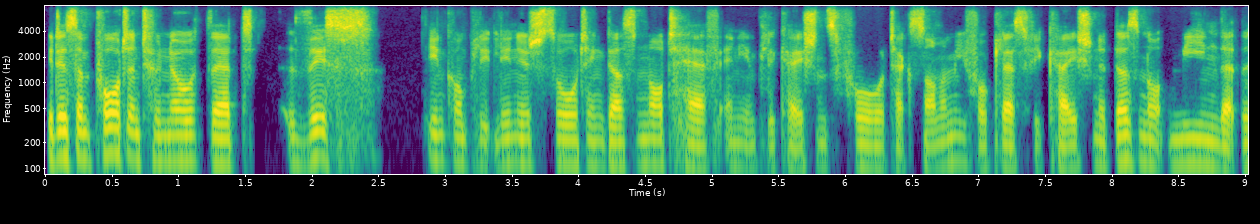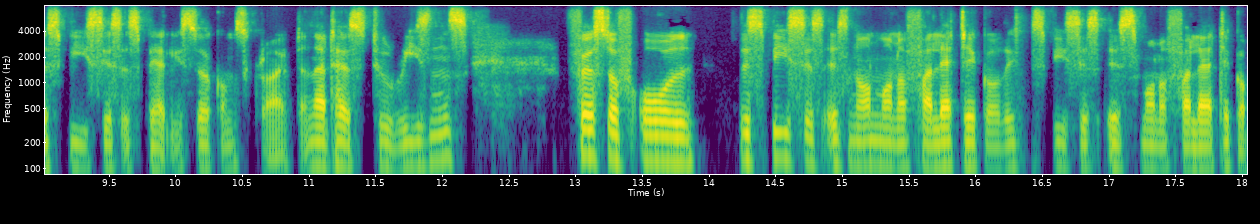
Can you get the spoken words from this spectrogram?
It is important to note that this incomplete lineage sorting does not have any implications for taxonomy, for classification. It does not mean that the species is badly circumscribed. And that has two reasons. First of all, the species is non-monophyletic or the species is monophyletic or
